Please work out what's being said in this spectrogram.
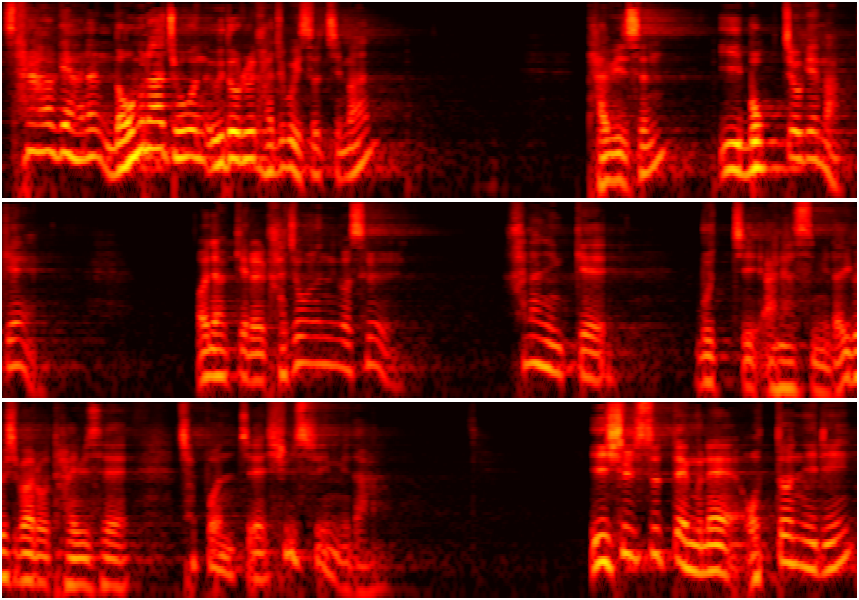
살아가게 하는 너무나 좋은 의도를 가지고 있었지만 다윗은 이 목적에 맞게 언약계를 가져오는 것을 하나님께 묻지 않았습니다. 이것이 바로 다윗의 첫 번째 실수입니다. 이 실수 때문에 어떤 일이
